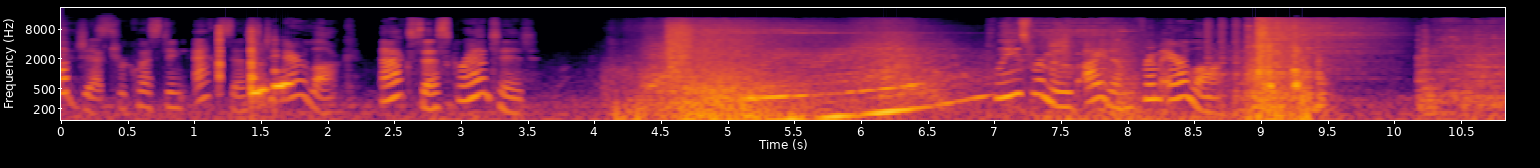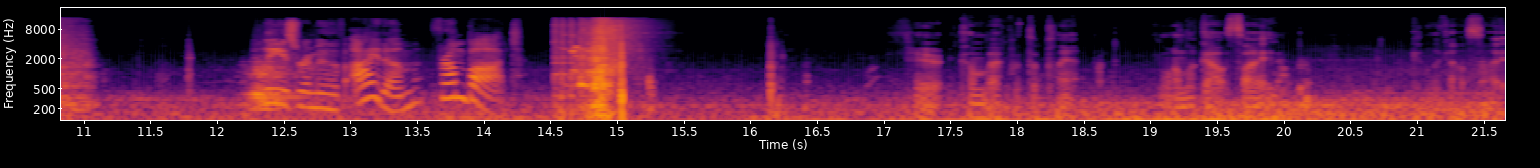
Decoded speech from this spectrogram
Object requesting access to airlock. Access granted. Please remove item from airlock. Please remove item from bot. Here, come back with the plant. You want to look outside? You can look outside.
